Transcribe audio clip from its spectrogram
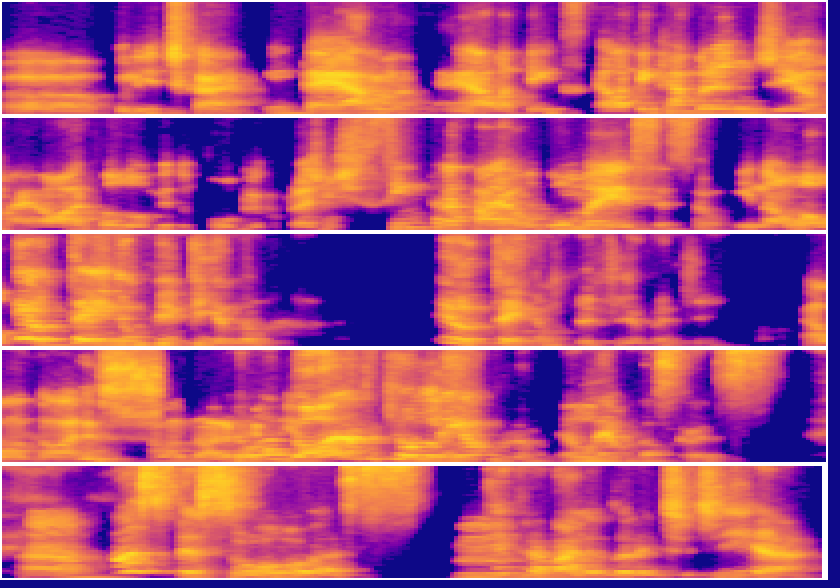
uh, política interna, né, ela, tem, ela tem que abranger o maior volume do público para a gente sim tratar alguma exceção e não ao. Eu tenho um pepino. Eu tenho um pepino aqui. Ela adora. Ela adora. Eu pepino. adoro porque eu lembro, eu lembro das coisas. Ah. As pessoas hum. que trabalham durante o dia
